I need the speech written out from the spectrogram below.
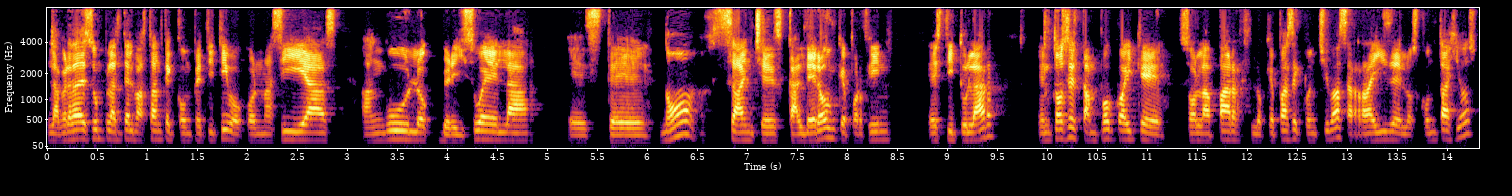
la verdad es un plantel bastante competitivo con Macías, Angulo, Brizuela, este, ¿no? Sánchez, Calderón, que por fin es titular. Entonces tampoco hay que solapar lo que pase con Chivas a raíz de los contagios,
